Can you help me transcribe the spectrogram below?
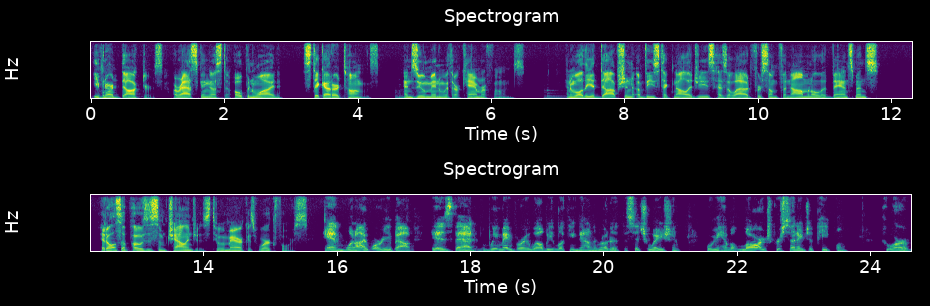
Even our doctors are asking us to open wide, stick out our tongues, and zoom in with our camera phones. And while the adoption of these technologies has allowed for some phenomenal advancements, it also poses some challenges to America's workforce. And what I worry about is that we may very well be looking down the road at the situation where we have a large percentage of people who are,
